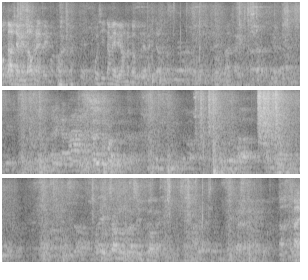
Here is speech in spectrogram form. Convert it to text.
もっと足上げた危ないぞ今の。腰痛めるよあんな角度で入ったら軽くまずこれ一番難しいですよね。はい。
